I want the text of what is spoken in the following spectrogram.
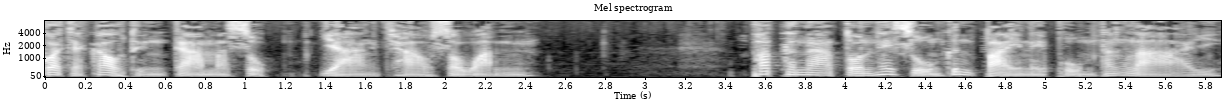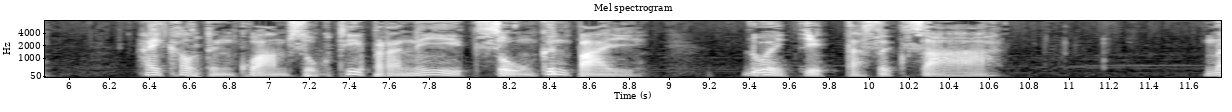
ก็จะเข้าถึงการมาสุขอย่างชาวสวรรค์ พัฒนาตนให้สูงขึ้นไปในภูมิทั้งหลาย ให้เข้าถึงความสุขที่ประณีตสูงขึ้นไป ด้วยจิตศึกษา ใน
